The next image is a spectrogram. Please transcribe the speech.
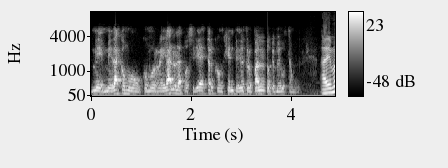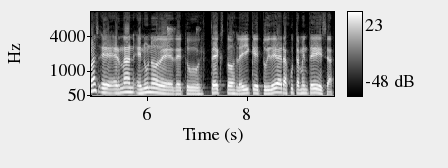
me, me da como, como regalo la posibilidad de estar con gente de otro palo que me gusta mucho. Además, eh, Hernán, en uno de, tus textos leí que tu idea era justamente esa,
